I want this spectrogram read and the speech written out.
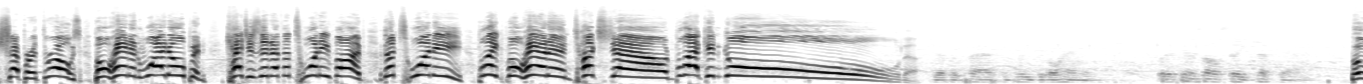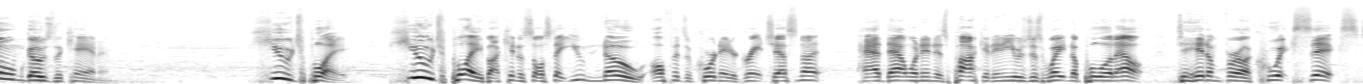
Shepard throws. Bohannon wide open. Catches it at the 25, the 20. Blake Bohannon, touchdown, black and gold. Boom goes the cannon. Huge play. Huge play by Kennesaw State. You know, offensive coordinator Grant Chesnut had that one in his pocket and he was just waiting to pull it out to hit him for a quick six.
